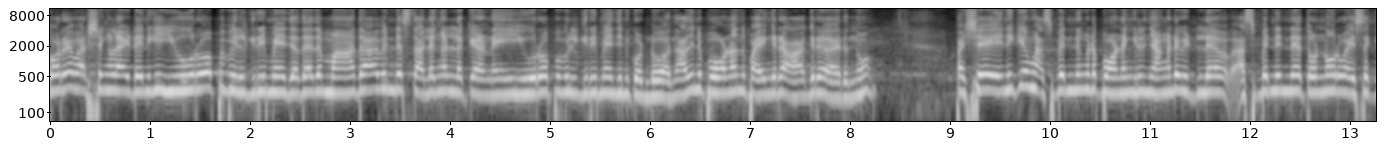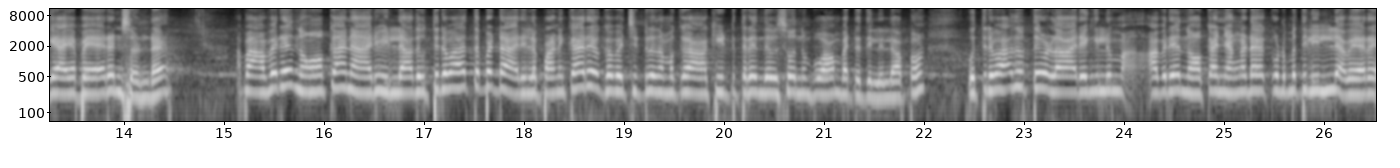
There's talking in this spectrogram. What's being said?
കുറേ വർഷങ്ങളായിട്ട് എനിക്ക് യൂറോപ്പ് പിൽഗ്രിമേജ് അതായത് മാതാവിന്റെ സ്ഥലങ്ങളിലൊക്കെയാണ് ഈ യൂറോപ്പ് പിൽഗ്രിമേജിന് കൊണ്ടുപോകുന്നത്. അതിന് പോകണമെന്ന് ഭയങ്കര ആഗ്രഹമായിരുന്നു. പക്ഷേ എനിക്കും ഹസ്ബൻഡിനും കൂടെ പോകണമെങ്കിൽ ഞങ്ങളുടെ വീട്ടിൽ ഹസ്ബൻഡിന്റെ തൊണ്ണൂറ് വയസ്സൊക്കെ ആയ പേരൻസ് ഉണ്ട്. അപ്പോൾ അവരെ നോക്കാൻ ആരും ഇല്ലാതെ ഉത്തരവാദിത്തപ്പെട്ട ആരുമില്ല പണിക്കാരെയൊക്കെ വെച്ചിട്ട് നമുക്ക് ആക്കിയിട്ട് ഇത്രയും ദിവസമൊന്നും പോകാൻ പറ്റത്തില്ലല്ലോ. അപ്പോൾ ഉത്തരവാദിത്തമുള്ള ആരെങ്കിലും അവരെ നോക്കാൻ ഞങ്ങളുടെ കുടുംബത്തിലില്ല വേറെ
